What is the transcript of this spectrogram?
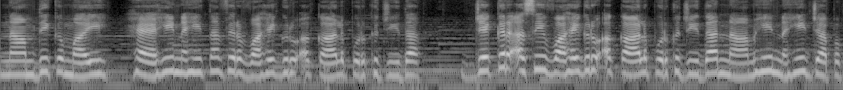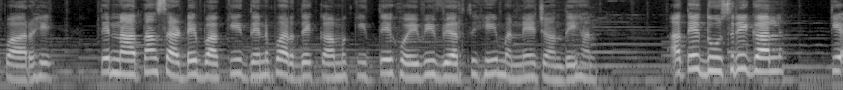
ਨਾਮ ਦੀ ਕਮਾਈ ਹੈ ਹੀ ਨਹੀਂ, ਤਾਂ ਫਿਰ ਵਾਹਿਗੁਰੂ ਅਕਾਲ ਪੁਰਖ ਜੀ ਦਾ, ਜੇਕਰ ਅਸੀਂ ਵਾਹਿਗੁਰੂ ਅਕਾਲ ਪੁਰਖ ਜੀ ਦਾ ਨਾਮ ਹੀ ਨਹੀਂ ਜਪ ਪਾ ਰਹੇ, ਤੇ ਨਾ ਤਾਂ ਸਾਡੇ ਬਾਕੀ ਦਿਨ ਭਰ ਦੇ ਕੰਮ ਕੀਤੇ ਹੋਏ ਵੀ ਵਿਅਰਥ ਹੀ ਮੰਨੇ ਜਾਂਦੇ ਹਨ। ਅਤੇ ਦੂਸਰੀ ਗੱਲ ਕਿ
